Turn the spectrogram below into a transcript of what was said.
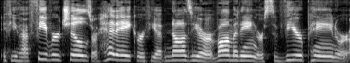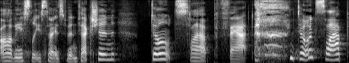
if you have fever, chills, or headache, or if you have nausea or vomiting or severe pain, or obviously signs of infection, don't slap fat. don't slap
